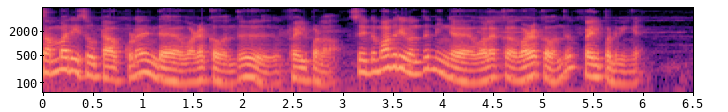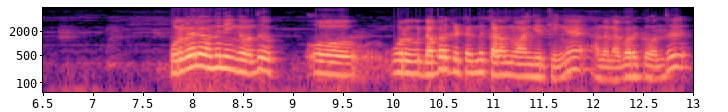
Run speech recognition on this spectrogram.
சம்மரி சூட்டாக கூட இந்த வழக்கை வந்து ஃபைல் பண்ணலாம். ஸோ இந்த மாதிரி வந்து நீங்கள் வழக்க வழக்கை வந்து ஃபைல் பண்ணுவீங்க. ஒருவேளை வந்து நீங்கள் வந்து ஓ- ஒரு நபர்கிட்டேருந்து கடன் வாங்கியிருக்கீங்க. அந்த நபருக்கு வந்து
